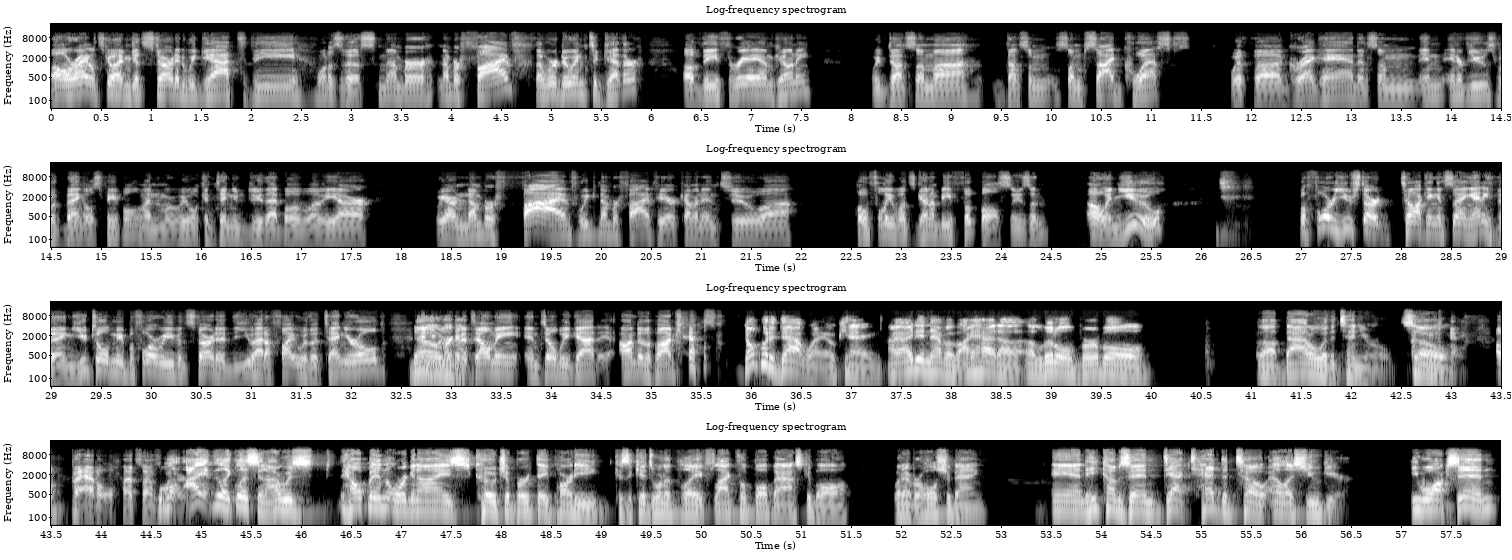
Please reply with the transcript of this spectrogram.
All right, let's go ahead and get started. We got the what is this number number five that we're doing together of the 3 a.m. Coney. We've done some uh, done some some side quests with uh, Greg Hand and some in- interviews with Bengals people, and we will continue to do that. But we are we are number five, week number five here, coming into uh, hopefully what's going to be football season. Oh, and you before you start talking and saying anything, you told me before we even started that you had a fight with a 10 year old. No, and you weren't no, going to no. tell me until we got onto the podcast. Don't put it that way. Okay. I, I didn't have a, I had a, a little verbal uh, battle with a 10 year old. So a battle. That sounds well, better. I like, listen, I was helping organize coach a birthday party because the kids wanted to play flag football, basketball, whatever, whole shebang. And he comes in decked head to toe LSU gear he walks in,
